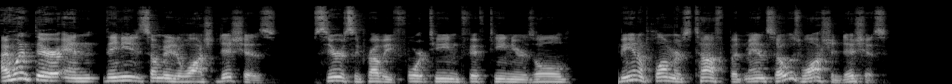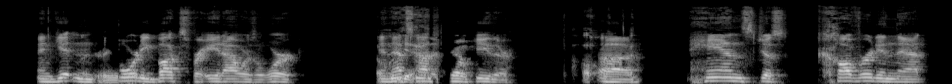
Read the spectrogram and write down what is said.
I went there and they needed somebody to wash dishes. Seriously, probably 14, 15 years old. Being a plumber's tough, but man, so is washing dishes and getting 40 bucks for 8 hours of work. And oh, that's yeah. not a joke either. Oh. Uh, hands just covered in that,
